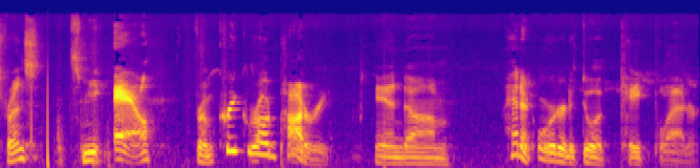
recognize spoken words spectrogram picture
friends. It's me, Al, from Creek Road Pottery. And, um, I had an order to do a cake platter.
